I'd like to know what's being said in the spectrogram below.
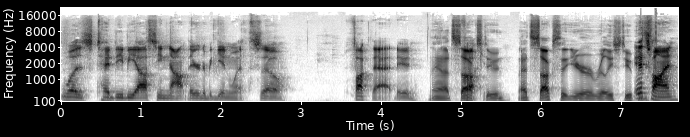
was Ted DiBiase not there to begin with. So fuck that, dude. yeah, that sucks, fuck. dude. That sucks that you're really stupid. It's fine.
